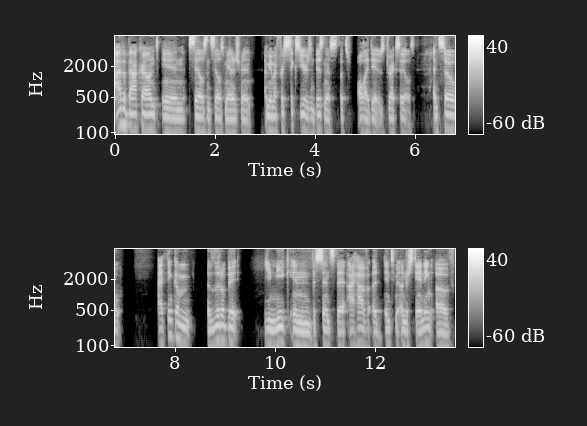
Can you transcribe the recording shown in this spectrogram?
I have a background in sales and sales management. I mean, my first six years in business, that's all I did was direct sales. And so I think I'm a little bit unique in the sense that I have an intimate understanding of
